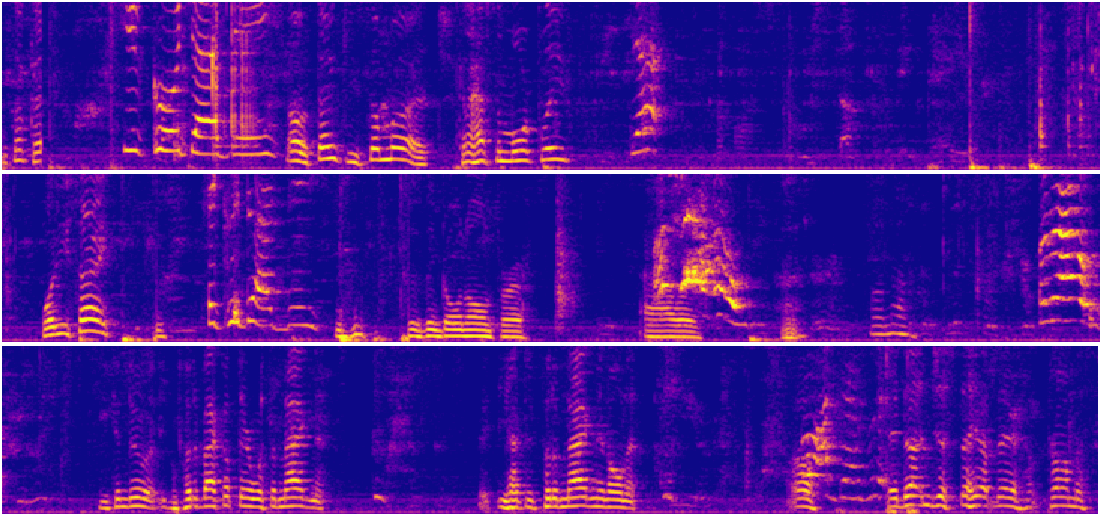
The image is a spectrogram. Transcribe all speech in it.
It's okay. You go, Daddy. Oh, thank you so much. Can I have some more, please? Yeah. What do you say? Hey, good Daddy. This has been going on for hours. Oh! Oh no. Oh, no! You can do it. You can put it back up there with the magnet. You have to put a magnet on it. Oh, it doesn't just stay up there. I promise.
